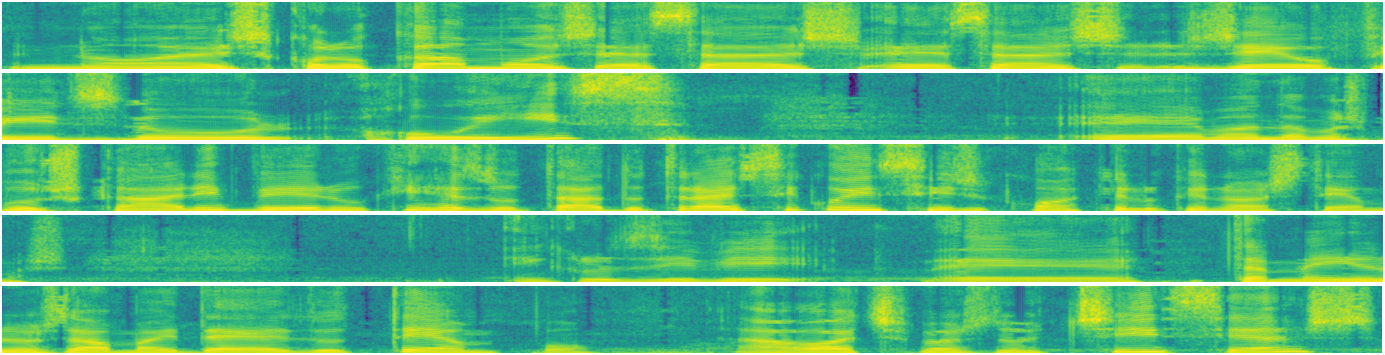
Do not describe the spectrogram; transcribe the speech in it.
Nós colocamos essas, essas geofeeds no Ruiz, é, mandamos buscar e ver o que resultado traz, se coincide com aquilo que nós temos. Inclusive, é, também nos dá uma ideia do tempo. Há ótimas notícias,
